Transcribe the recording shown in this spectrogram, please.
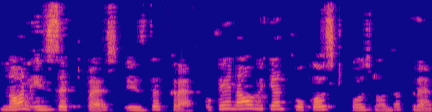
non-insect pest is the crab. Okay, now we can focus first on the crab.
